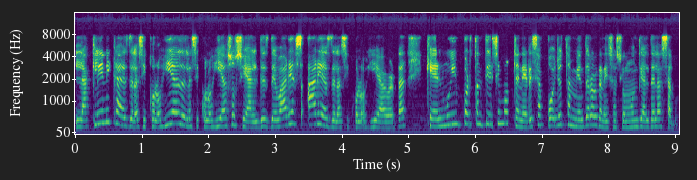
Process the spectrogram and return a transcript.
la clínica, desde la psicología, desde la psicología social, desde varias áreas de la psicología, ¿verdad? Que es muy importantísimo tener ese apoyo también de la Organización Mundial de la Salud.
